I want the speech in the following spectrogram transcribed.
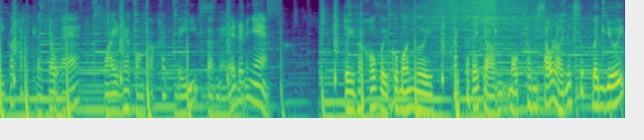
chỉ có khách là châu Á Ngoài ra còn có khách Mỹ và Mễ đó đó nha. Tùy vào khẩu vị của mỗi người, khách có thể chọn một trong 6 loại nước súp bên dưới.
